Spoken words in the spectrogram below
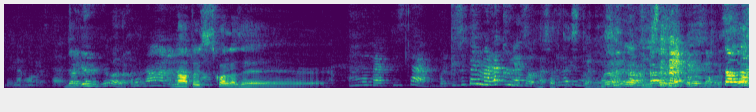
de la morra. ¿De alguien aquí, Guadalajara? No, no, no. No, tú dices con las de... Del artista. ¿Por qué soy tan mala con eso? Artistas. con los nombres. Todos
